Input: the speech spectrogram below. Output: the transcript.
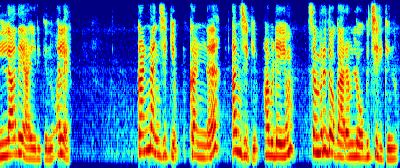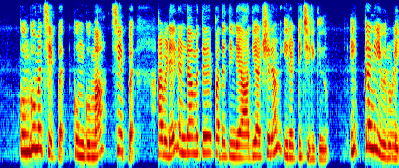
ഇല്ലാതെ ആയിരിക്കുന്നു അല്ലെ? കണ്ണഞ്ചിക്കും കണ്ണ് അഞ്ചിക്കും. അവിടെയും സമൃദ്ധോകാരം ലോപിച്ചിരിക്കുന്നു. കുങ്കുമച്ചെപ്പ് കുങ്കുമ ചെപ്പ്. അവിടെ രണ്ടാമത്തെ പദത്തിന്റെ ആദ്യ അക്ഷരം ഇരട്ടിച്ചിരിക്കുന്നു. ഇക്കണി ഉരുളി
